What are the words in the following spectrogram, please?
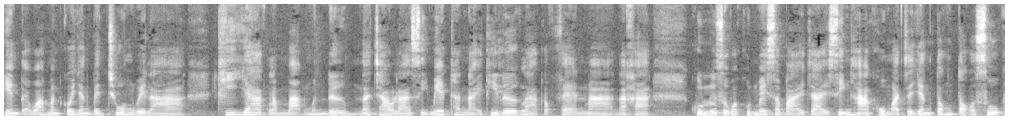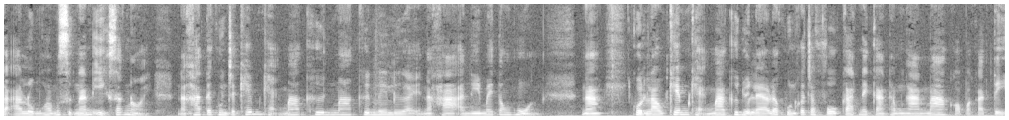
พียงแต่ว่ามันก็ยังเป็นช่วงเวลาที่ยากลำบากเหมือนเดิมนะชาวราศีเมษท่านไหนที่เลิกลากับแฟนมานะคะ คุณรู้สึกว่าคุณไม่สบายใจ สิงหาคมอาจจะยังต้องต่อสู้กับอารมณ์ความรู้สึกนั้นอีกสักหน่อยนะคะ แต่คุณจะเข้มแข็งมากขึ้นมากขึ้นเรื่อยๆนะคะ อันนี้ไม่ต้องห่วงนะคนเราเข้มแข็งมากขึ้นอยู่แล้ว แล้วคุณก็จะโฟกัสในการทำงานมากกว่าปกติ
